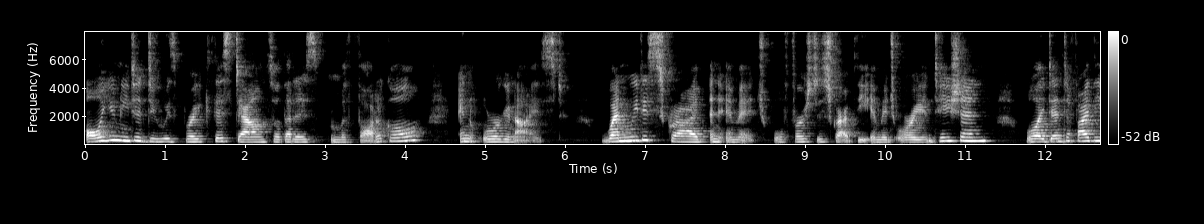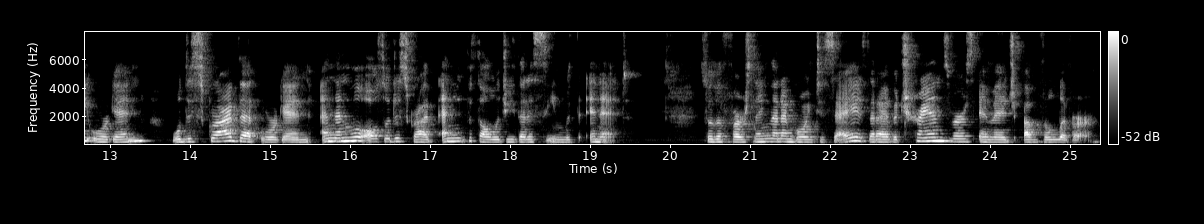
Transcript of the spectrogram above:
all you need to do is break this down so that it is methodical and organized. When we describe an image, we'll first describe the image orientation, we'll identify the organ, we'll describe that organ, and then we'll also describe any pathology that is seen within it. So the first thing that I'm going to say is that I have a transverse image of the liver.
